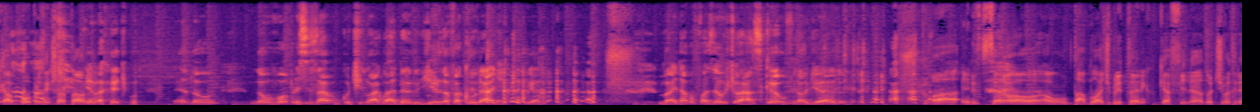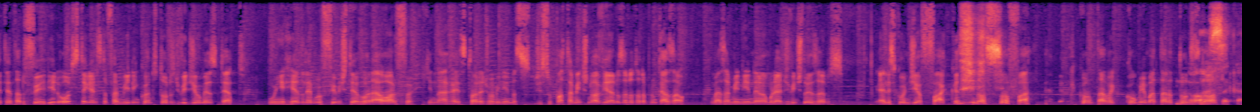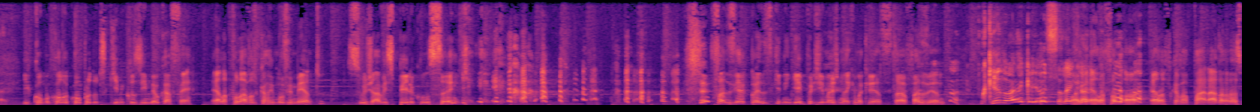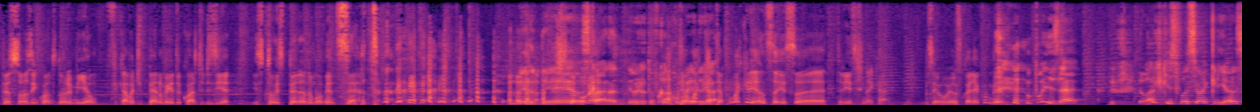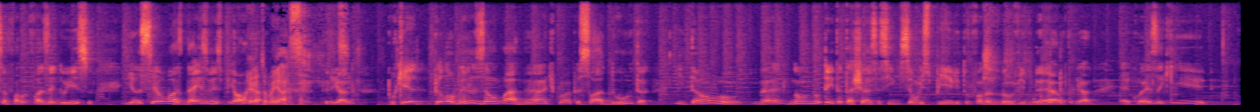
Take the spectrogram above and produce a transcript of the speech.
Acabou o presente de Natal, né? É, tipo, eu não, não vou precisar continuar guardando dinheiro da faculdade, tá? Vai dar pra fazer um churrascão final de ano. Ó, eles disseram a, um tabloide britânico que a filha adotiva teria tentado ferir outros integrantes da família enquanto todos dividiam o mesmo teto. O enredo lembra o filme de terror A Órfã, que narra a história de uma menina de supostamente 9 anos adotada por um casal. Mas a menina é uma mulher de 22 anos. Ela escondia facas em nosso sofá. Contava como ia matar todos Nossa, nós cara. e como colocou produtos químicos em meu café. Ela pulava do carro em movimento, sujava o espelho com sangue. Fazia coisas que ninguém podia imaginar que uma criança estava fazendo. Porque não era criança, né, Olha, cara? ela falou, ó, ela ficava parada lá das pessoas enquanto dormiam. Ficava de pé no meio do quarto e dizia: Estou esperando o momento certo. Meu Deus, Ô, meu, cara. Eu já tô ficando com medo uma, já. até pra uma criança isso é triste, né, cara? Eu, eu ficaria com medo. Pois é. Eu acho que se fosse uma criança fazendo isso, ia ser umas 10 vezes pior, Eu cara. também acho. Tá ligado? Porque pelo menos é uma anã, tipo, uma pessoa adulta. Então, né, não, não tem tanta chance assim de ser um espírito falando no ouvido dela, tá ligado? É coisa que.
